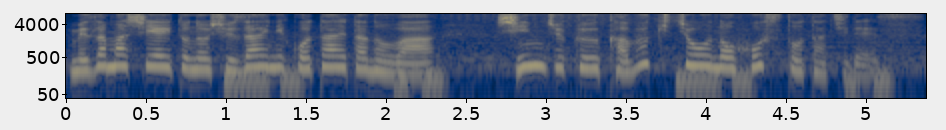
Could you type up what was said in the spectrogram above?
めざまし8の取材に答えたのは新宿歌舞伎町のホストたちです。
